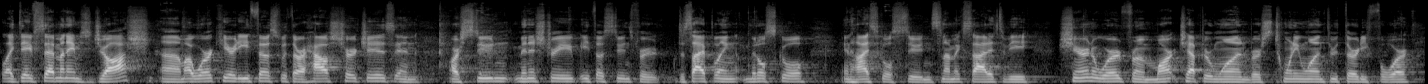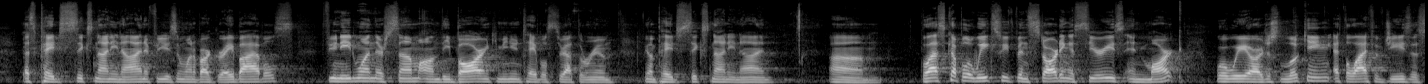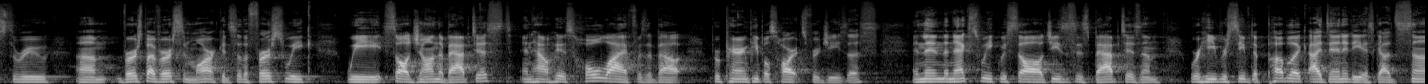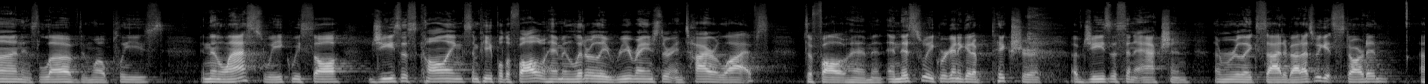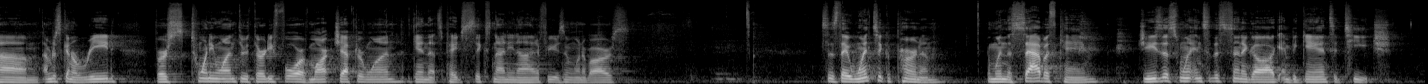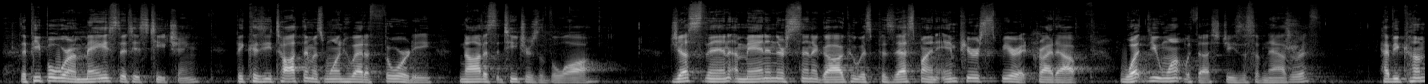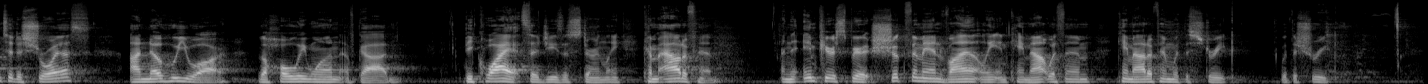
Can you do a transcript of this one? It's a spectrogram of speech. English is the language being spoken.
like Dave said, my name is Josh. Um, I work here at Ethos with our house churches and our student ministry, Ethos students for discipling middle school and high school students. And I'm excited to be sharing a word from Mark chapter 1, verse 21 through 34. That's page 699 if you're using one of our gray Bibles. If you need one, there's some on the bar and communion tables throughout the room. Be on page 699. Um, the last couple of weeks, we've been starting a series in Mark where we are just looking at the life of Jesus through um, verse by verse in Mark. And so the first week, we saw John the Baptist and how his whole life was about preparing people's hearts for Jesus. And then the next week, we saw Jesus' baptism, where he received a public identity as God's son, is loved and well pleased. And then last week, we saw Jesus calling some people to follow him and literally rearrange their entire lives to follow him. And, and this week, we're going to get a picture of Jesus in action I'm really excited about. As we get started, um, I'm just going to read verse 21 through 34 of Mark chapter 1. Again, that's page 699 if you're using one of ours. It says, They went to Capernaum, and when the Sabbath came, Jesus went into the synagogue and began to teach. The people were amazed at his teaching because he taught them as one who had authority, not as the teachers of the law. Just then, a man in their synagogue who was possessed by an impure spirit cried out, What do you want with us, Jesus of Nazareth? Have you come to destroy us? I know who you are, the Holy One of God. Be quiet, said Jesus sternly. Come out of him. And the impure spirit shook the man violently and came out with him, came out of him with a shriek, with a shriek.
